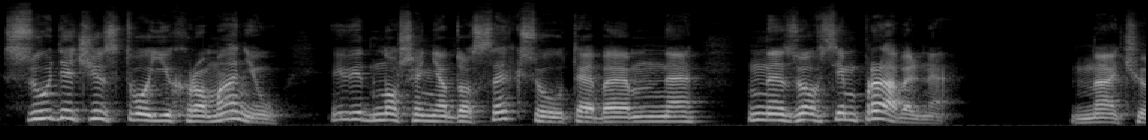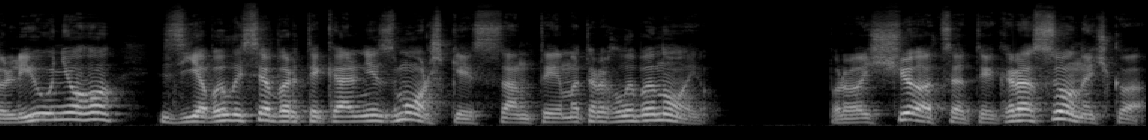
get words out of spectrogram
Судячи з твоїх романів, відношення до сексу у тебе не, не зовсім правильне. На чолі у нього з'явилися вертикальні зморшки з сантиметр глибиною. Про що це ти, красунечко?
